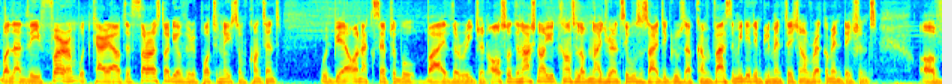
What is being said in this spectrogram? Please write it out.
but that the forum would carry out a thorough study of the report to know if some content would be unacceptable by the region. Also, the National Youth Council of Nigeria and civil society groups have canvassed immediate implementation of recommendations of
